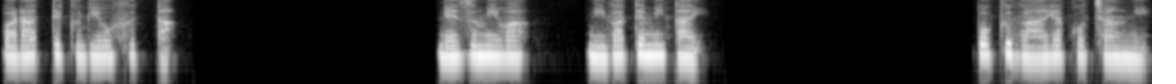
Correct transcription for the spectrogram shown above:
笑って首を振った。ネズミは、苦手みたい。僕があやこちゃんに、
